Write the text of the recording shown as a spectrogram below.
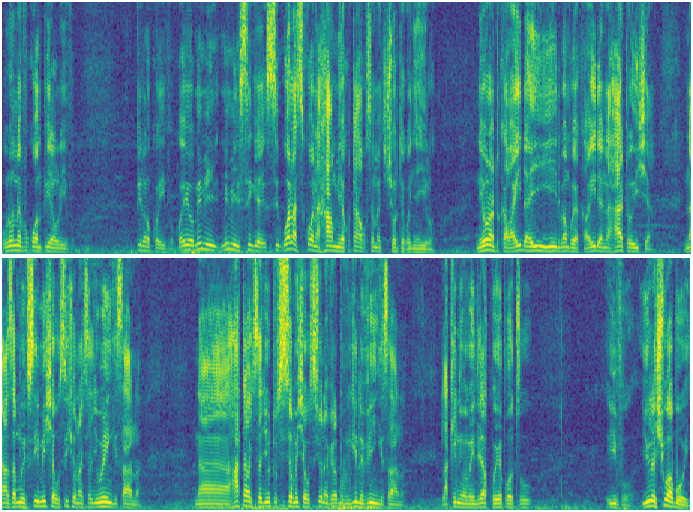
Unaona unavyokuwa mpira ulivyo, mpira uko hivyo. Kwa hiyo mimi, mimi nisinge si, wala sikuwa na hamu ya kutaka kusema chochote kwenye hilo. Niona tu kawaida, hii hii mambo ya kawaida na hayatoisha, na Azam FC imeshahusishwa na wachezaji wengi sana, na hata wachezaji wetu sisi wameshahusishwa na vilabu vingine vingi sana, lakini wameendelea kuwepo tu hivyo. Yule Shua Boy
